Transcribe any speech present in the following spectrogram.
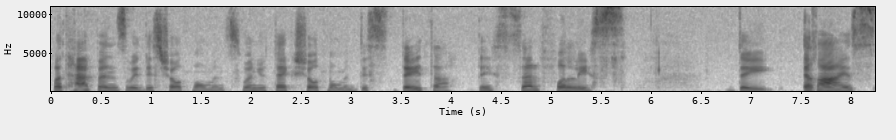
what happens with these short moments, when you take short moments, this data, they self-release. They arise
